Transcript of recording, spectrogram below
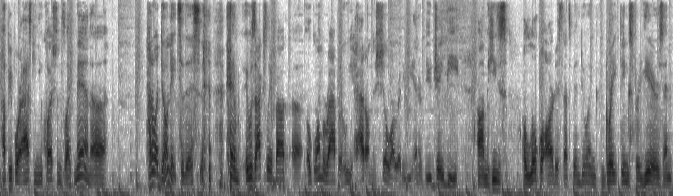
How people were asking you questions like, "Man, uh, how do I donate to this?" and it was actually about uh, Oklahoma rapper who we had on this show already. We interviewed Jabee. Um, he's a local artist that's been doing great things for years and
